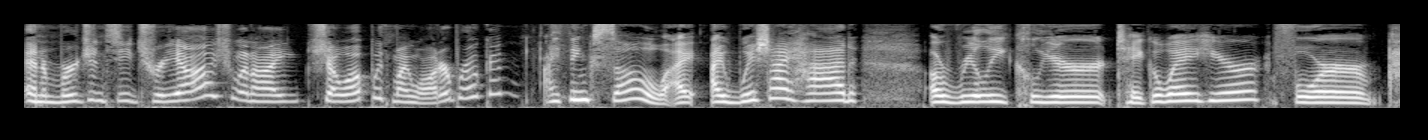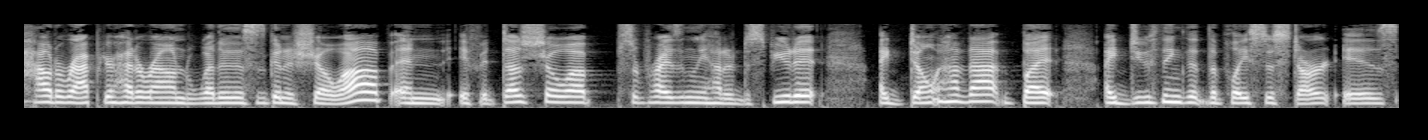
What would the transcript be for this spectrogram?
an emergency triage when I show up with my water broken? I think so. I, I wish I had a really clear takeaway here for how to wrap your head around whether this is going to show up and if it does show up, surprisingly, how to dispute it. I don't have that, but I do think that the place to start is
